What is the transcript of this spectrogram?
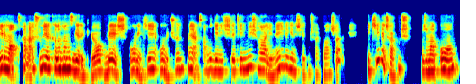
26. Hemen şunu yakalamanız gerekiyor. 5, 12, 13'ün meğersem bu genişletilmiş hali. Ne ile genişletmiş arkadaşlar? 2 ile çarpmış. O zaman 10,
